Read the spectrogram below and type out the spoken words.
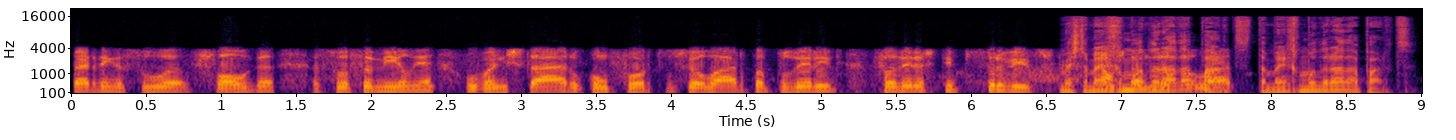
perdem a sua folga, a sua família, o bem-estar, o conforto do seu lar para poder ir fazer este tipo de serviços. Mas também Não remunerada à parte. Também remunerada à parte.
